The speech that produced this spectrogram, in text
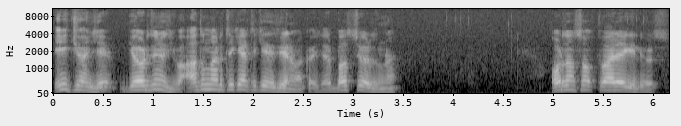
İlk önce gördüğünüz gibi adımları teker teker izleyelim arkadaşlar. Basıyoruz buna. Oradan software'e geliyoruz.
